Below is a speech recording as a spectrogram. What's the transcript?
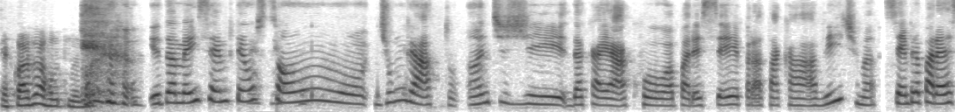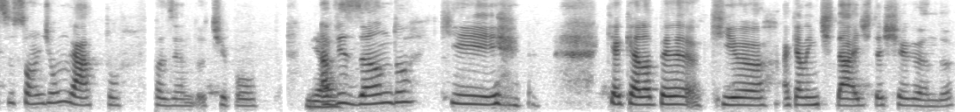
É quase a Ruth mesmo. e também sempre tem um som de um gato. Antes de da Kayako aparecer pra atacar a vítima, sempre aparece o som de um gato fazendo, tipo, Miau. avisando que que aquela que uh, aquela entidade tá chegando.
